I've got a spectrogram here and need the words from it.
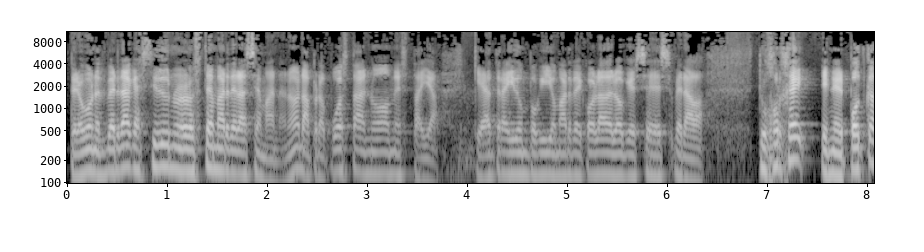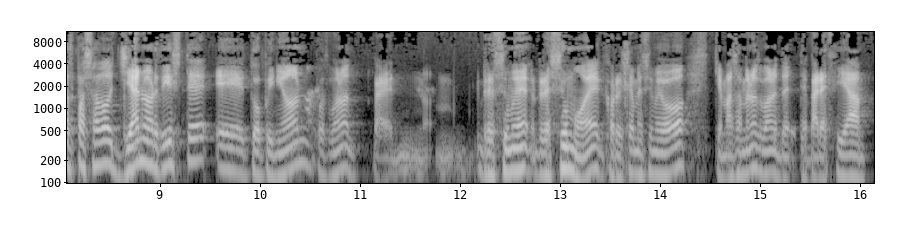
Pero bueno, es verdad que ha sido uno de los temas de la semana, ¿no? La propuesta del nuevo Mestalla, que ha traído un poquillo más de cola de lo que se esperaba. Tú, Jorge, en el podcast pasado ya nos diste eh, tu opinión, pues bueno, eh, no, resume, resumo, eh, corrígeme si me equivoco, que más o menos, bueno, te, te parecía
